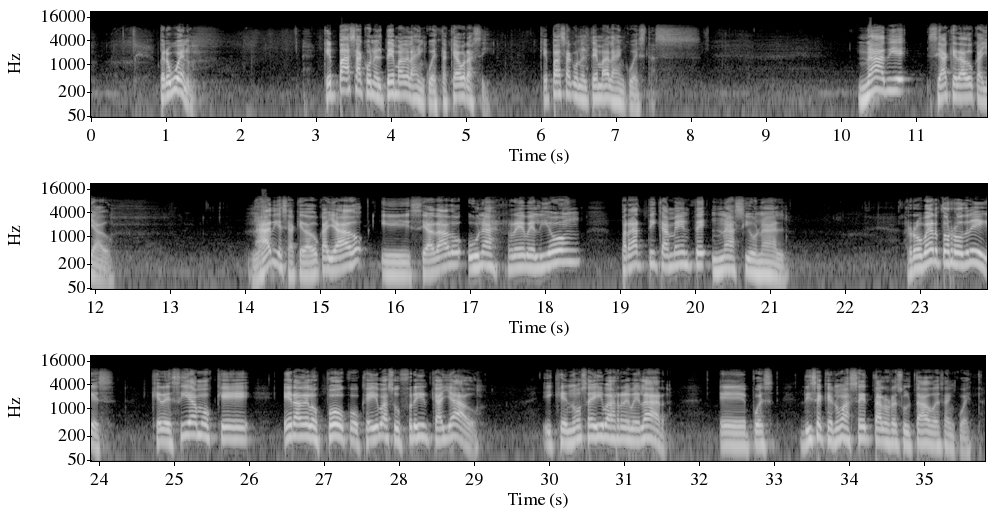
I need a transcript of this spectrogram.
Pero bueno, ¿qué pasa con el tema de las encuestas? Que ahora sí. ¿Qué pasa con el tema de las encuestas? Nadie se ha quedado callado. Nadie se ha quedado callado y se ha dado una rebelión prácticamente nacional. Roberto Rodríguez, que decíamos que era de los pocos que iba a sufrir callado y que no se iba a revelar, eh, pues dice que no acepta los resultados de esa encuesta.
